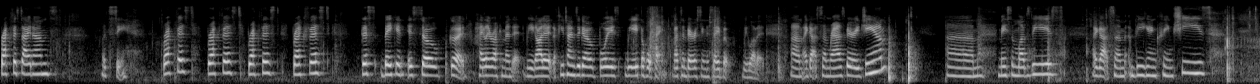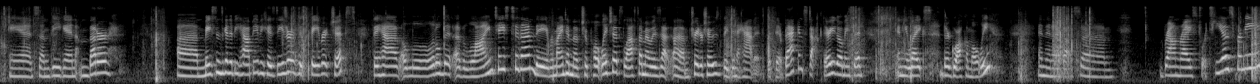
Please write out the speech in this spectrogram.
breakfast items. Let's see. Breakfast, breakfast, breakfast, breakfast. This bacon is so good. Highly recommend it. We got it a few times ago. Boys, we ate the whole thing. That's embarrassing to say, but we want it. Um, I got some raspberry jam. Um, Mason loves these. I got some vegan cream cheese and some vegan butter. Um, Mason's gonna be happy because these are his favorite chips. They have a little bit of lime taste to them. They remind him of Chipotle chips. Last time I was at um, Trader Joe's, they didn't have it. But they're back in stock. There you go, Mason. And you like the guacamole. And then I got some brown rice tortillas for me.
